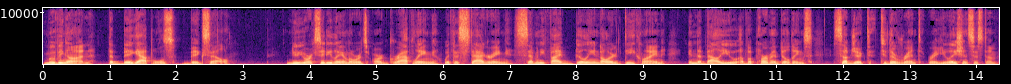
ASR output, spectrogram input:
Moving on, the Big Apple's big sell. New York City landlords are grappling with a staggering $75 billion decline in the value of apartment buildings subject to the rent regulation system.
